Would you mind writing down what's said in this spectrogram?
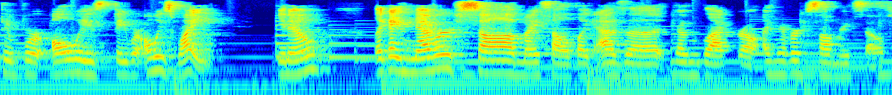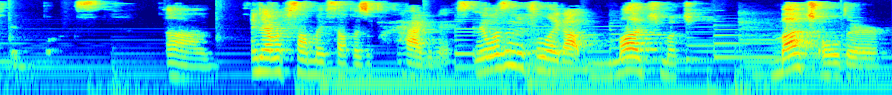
that were always they were always white you know? Like i never saw myself like as a young black girl. I never saw myself in um, I never saw myself as a protagonist. And it wasn't until I got much, much, much older,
